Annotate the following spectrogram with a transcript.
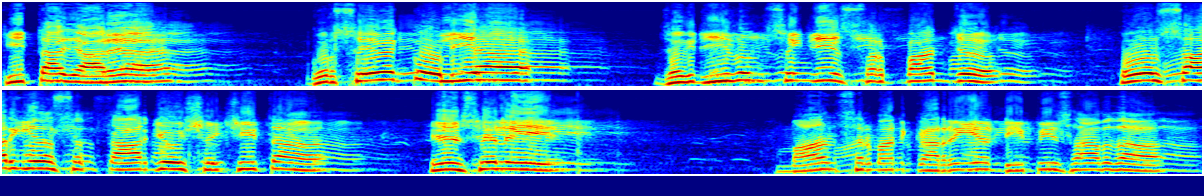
ਕੀਤਾ ਜਾ ਰਿਹਾ ਹੈ। ਗੁਰਸੇਵਕ ਢੋਲੀਆ, ਜਗਜੀਵਨ ਸਿੰਘ ਜੀ ਸਰਪੰਚ, ਹੋਰ ਸਾਰੀਆਂ ਸਤਿਕਾਰਯੋਗ ਸ਼ਖਸੀਅਤਾਂ ਇਸੇ ਲਈ ਮਾਨ ਸਨਮਾਨ ਕਰ ਰਹੀਆਂ ਡੀਪੀ ਸਾਹਿਬ ਦਾ।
